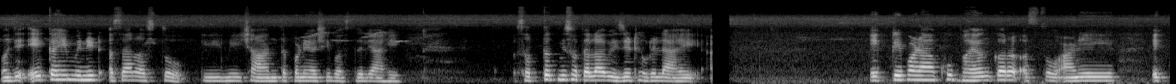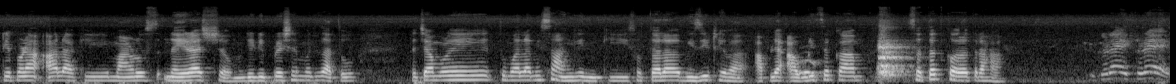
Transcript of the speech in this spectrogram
म्हणजे एकही मिनिट असा नसतो की मी शांतपणे अशी बसलेली आहे. सतत मी स्वतःला बिझी ठेवलेला आहे. एकटेपणा खूप भयंकर असतो. आणि एकटेपणा आला की माणूस नैराश्य म्हणजे डिप्रेशनमध्ये जातो. त्याच्यामुळे तुम्हाला मी सांगेन की स्वतःला बिझी ठेवा. आपल्या आवडीचं काम सतत करत राहा. इकडे इकडे.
